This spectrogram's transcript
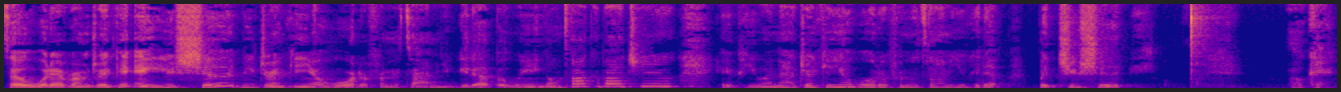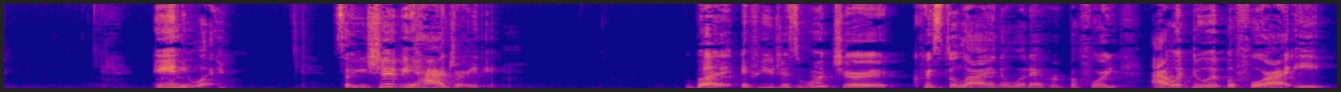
so whatever I'm drinking, and you should be drinking your water from the time you get up, but we ain't gonna talk about you if you are not drinking your water from the time you get up, but you should be. Okay. Anyway, so you should be hydrating. But if you just want your crystal light or whatever before I would do it before I eat,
